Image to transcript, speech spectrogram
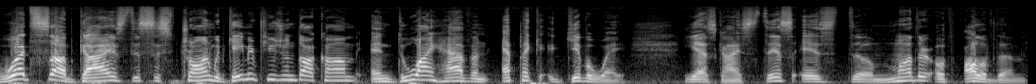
What's up, guys? This is Tron with GamerFuzion.com, and do I have an epic giveaway? Yes, guys, this is the mother of all of them.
